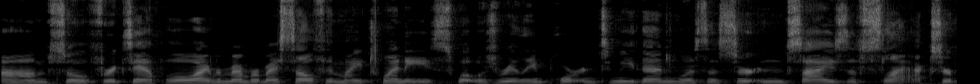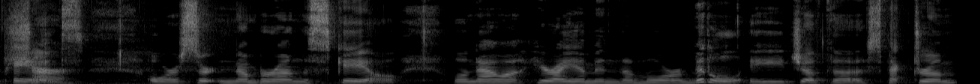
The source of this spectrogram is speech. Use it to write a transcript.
Um, so, for example, I remember myself in my 20s. What was really important to me then was a certain size of slacks or pants or a certain number on the scale. Well, now uh, here I am in the more middle age of the spectrum.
